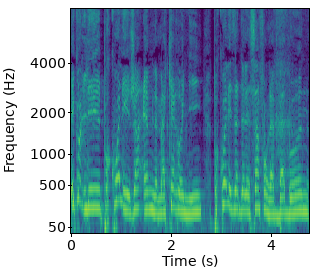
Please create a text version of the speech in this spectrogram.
Écoute, les, pourquoi les gens aiment le macaroni? Pourquoi les adolescents font la baboune?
